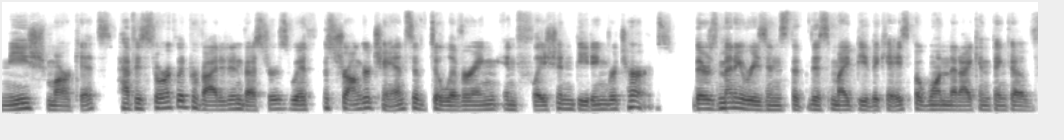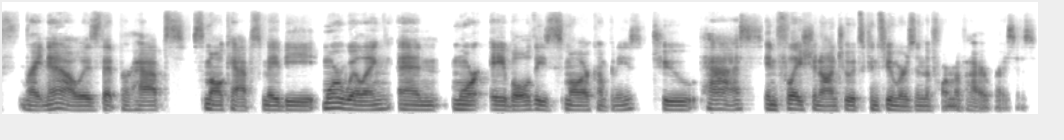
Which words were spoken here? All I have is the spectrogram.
niche markets have historically provided investors with a stronger chance of delivering inflation beating returns there's many reasons that this might be the case, but one that I can think of right now is that perhaps small caps may be more willing and more able, these smaller companies, to pass inflation on to its consumers in the form of higher prices.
